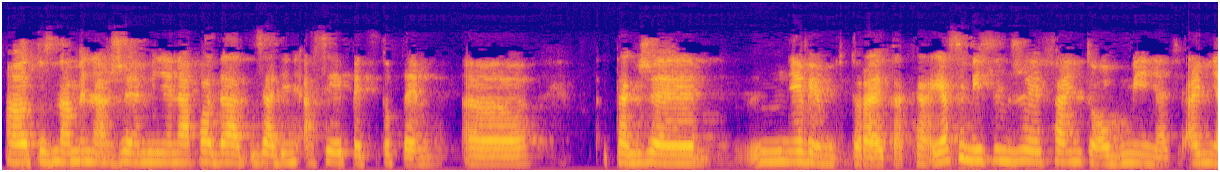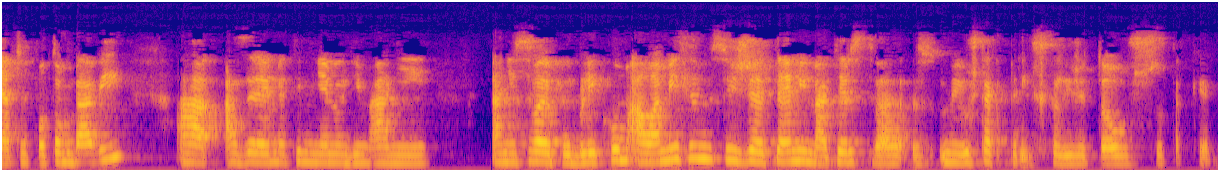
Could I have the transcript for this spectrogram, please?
A to znamená, že mne napadá za deň asi aj 500 tém. Uh, takže neviem, ktorá je taká. Ja si myslím, že je fajn to obmieniať. Aj mňa to potom baví a, a zrejme tým nenudím ani ani svoje publikum, ale myslím si, že témy materstva mi už tak prískli, že to už sú také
